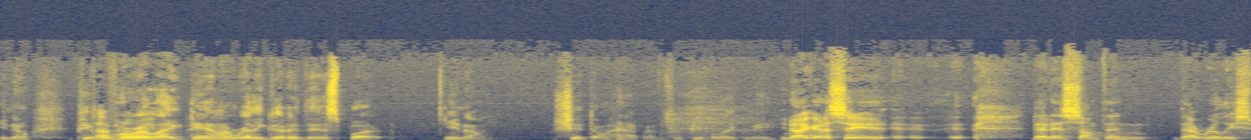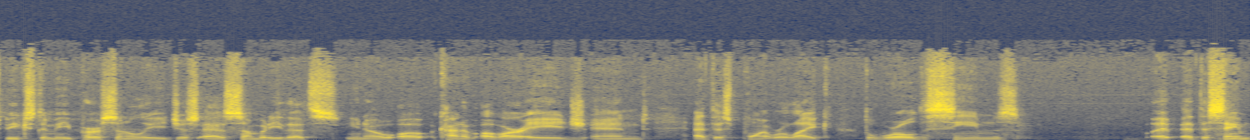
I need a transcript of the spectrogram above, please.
you know, people who are like, "Damn, I'm really good at this," but you know, shit don't happen for people like me. You know, I gotta say, it, it, it, that is something that really speaks to me personally, just as somebody that's you know uh, kind of of our age, and at this point, where like the world seems at, at the same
